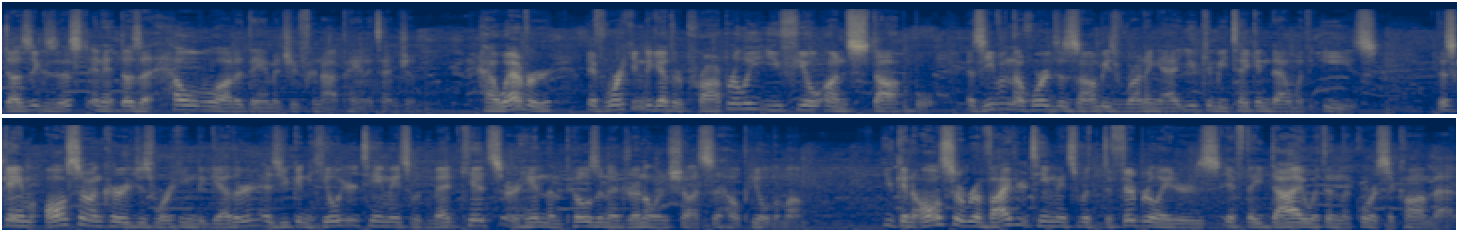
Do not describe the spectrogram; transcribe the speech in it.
does exist and it does a hell of a lot of damage if you're not paying attention. However, if working together properly, you feel unstoppable, as even the hordes of zombies running at you can be taken down with ease. This game also encourages working together, as you can heal your teammates with medkits or hand them pills and adrenaline shots to help heal them up. You can also revive your teammates with defibrillators if they die within the course of combat.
